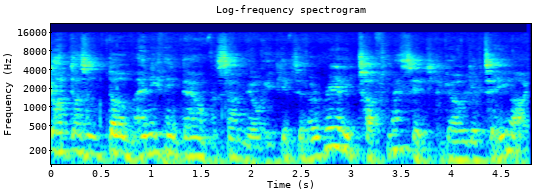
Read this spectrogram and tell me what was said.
God doesn't dumb anything down for Samuel, he gives him a really tough message to go and give to Eli.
